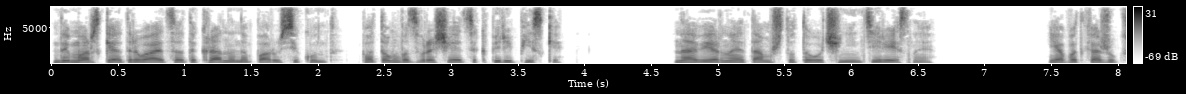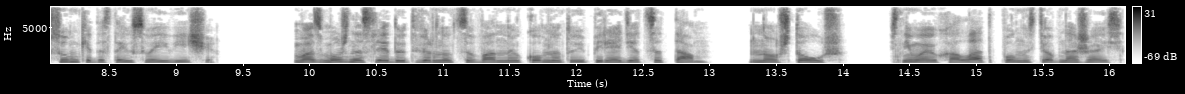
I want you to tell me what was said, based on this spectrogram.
Дымарский отрывается от экрана на пару секунд, потом возвращается к переписке. Наверное, там что-то очень интересное. Я подхожу к сумке, достаю свои вещи. Возможно, следует вернуться в ванную комнату и переодеться там. Но что уж. Снимаю халат, полностью обнажаясь.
